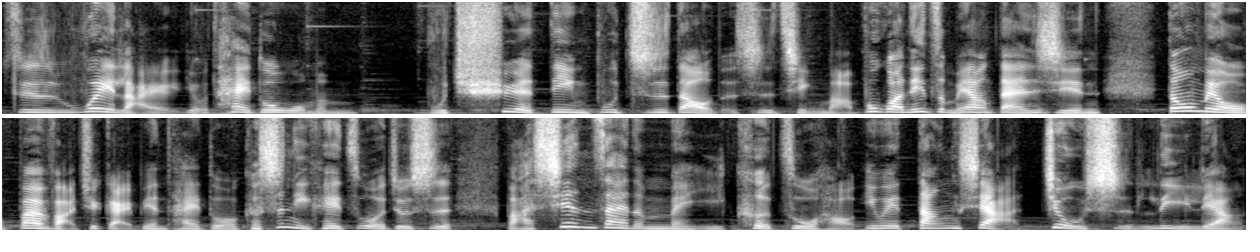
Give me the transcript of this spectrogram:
就是未来有太多我们不确定、不知道的事情嘛。不管你怎么样担心，都没有办法去改变太多。可是你可以做的就是把现在的每一刻做好，因为当下就是力量。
